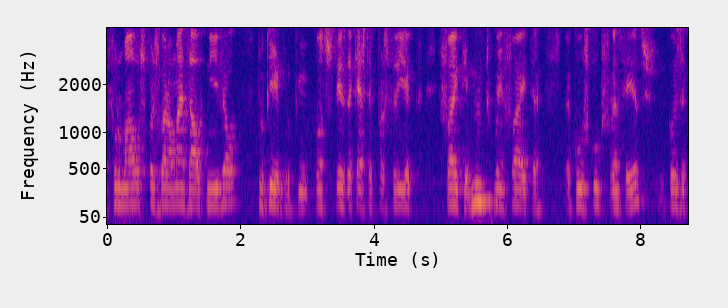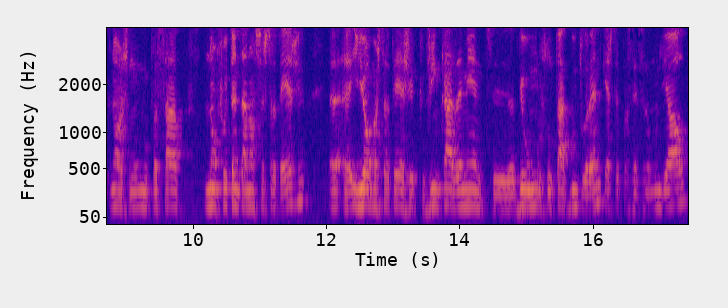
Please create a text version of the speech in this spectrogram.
formá-los para jogar ao mais alto nível Porquê? Porque com certeza que esta parceria feita e muito bem feita eh, com os clubes franceses, coisa que nós no passado não foi tanto a nossa estratégia, e é uma estratégia que vincadamente deu um resultado muito grande, que é esta presença no Mundial,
